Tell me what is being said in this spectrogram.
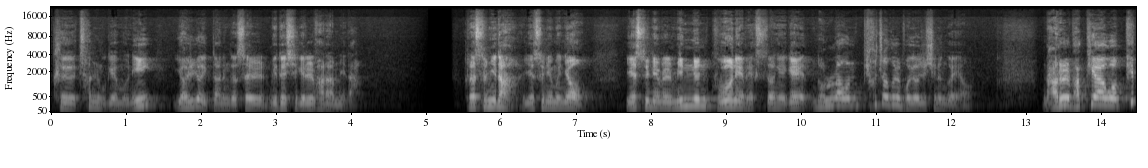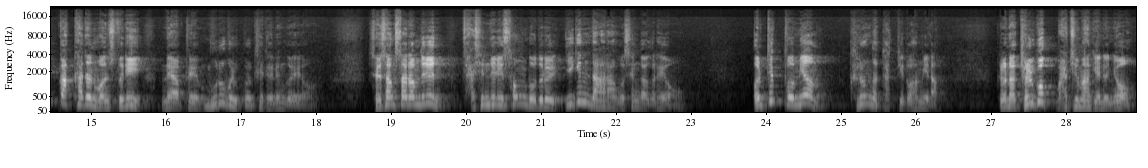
그 천국의 문이 열려 있다는 것을 믿으시기를 바랍니다. 그렇습니다. 예수님은요, 예수님을 믿는 구원의 백성에게 놀라운 표적을 보여주시는 거예요. 나를 박해하고 핍박하던 원수들이 내 앞에 무릎을 꿇게 되는 거예요. 세상 사람들은 자신들이 성도들을 이긴다라고 생각을 해요. 얼핏 보면 그런 것 같기도 합니다. 그러나 결국 마지막에는요,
